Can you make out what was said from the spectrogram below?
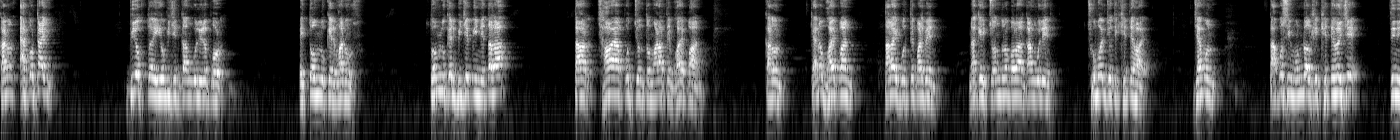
কারণ এতটাই বিরক্ত এই অভিজিৎ গাঙ্গুলির ওপর এই তমলুকের মানুষ। তমলুকের বিজেপি নেতারা তার ছায়া পর্যন্ত মারাতে ভয় পান। কারণ কেন ভয় পান তারাই বলতে পারবেন নাকি চন্দ্রবলা গাঙ্গুলির ছবল যদি খেতে হয়। যেমন তাপসী মণ্ডলকে খেতে হয়েছে তিনি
